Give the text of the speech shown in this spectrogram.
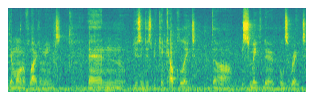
the amount of light I mean. And using this we can calculate the estimate the pulse rate.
